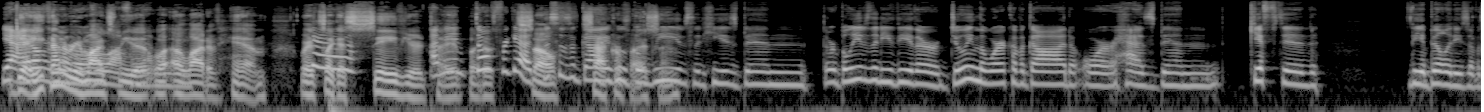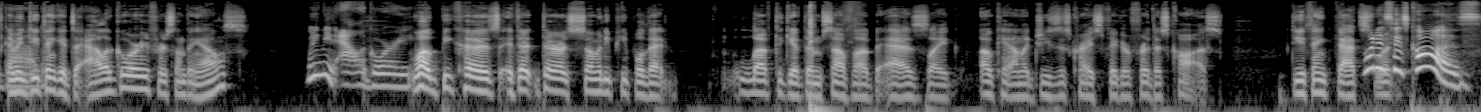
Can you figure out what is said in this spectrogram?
yeah. Yeah, he kind of remember a whole reminds me a, a lot of him, where it's like a savior I type. mean, but don't forget, this is a guy who believes that he has been, or believes that he's either doing the work of a god or has been gifted the abilities of a god. I mean, do you think it's an allegory for something else? What do you mean allegory? Well, because there, there are so many people that love to give themselves up as like, okay, I'm a Jesus Christ figure for this cause. Do you think that's what is his cause?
